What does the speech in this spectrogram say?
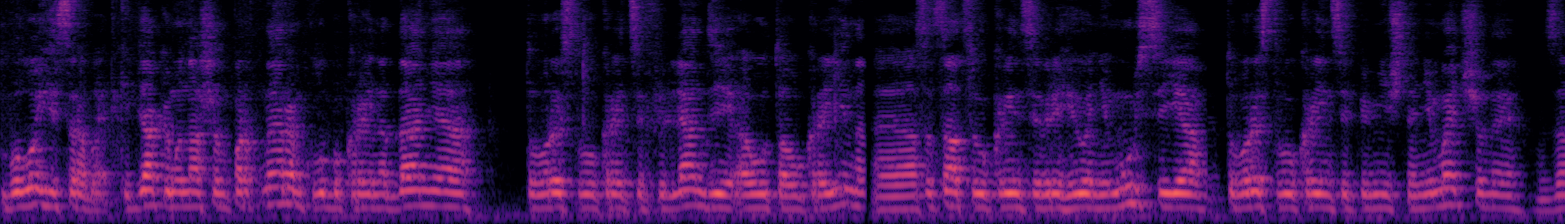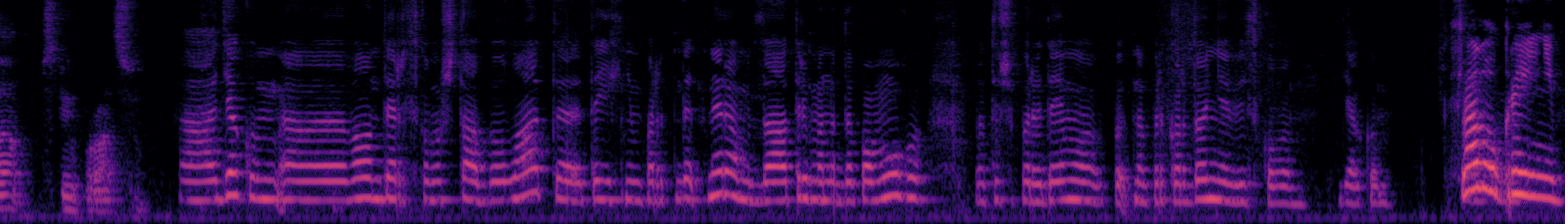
вологі серветки. Дякуємо нашим партнерам клуб Україна Данія. Товариство українців Фінляндії, АУТА Україна, е, Асоціація українців в регіоні Мурсія, Товариство українців Північної Німеччини за співпрацю. Дякую волонтерському штабу ЛАД та їхнім партнерам за отриману допомогу, за те, що передаємо на прикордоння військовим. Дякую. Слава Україні!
